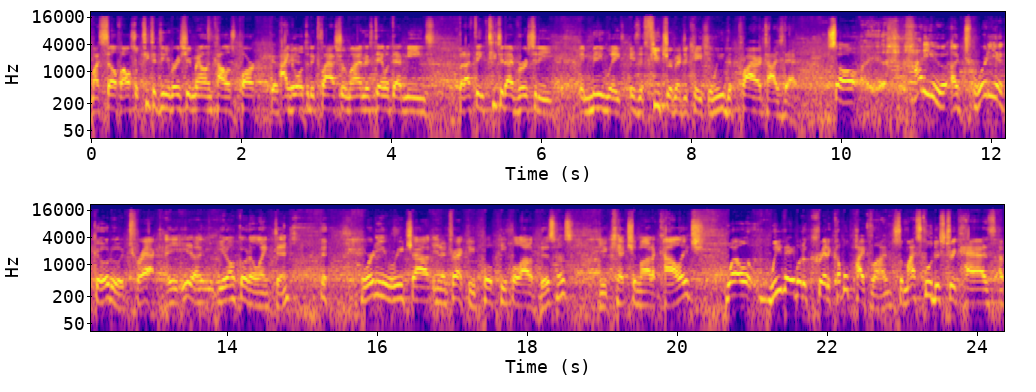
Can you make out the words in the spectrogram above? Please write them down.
myself. I also teach at the University of Maryland College Park. Uh-huh. Good I go into the classroom. I understand what that means. But I think teacher diversity, in many ways, is the future of education. We need to prioritize that. So, how do you? Where do you go to attract? You know, you don't go to LinkedIn. where do you reach out and attract? Do you pull people out of business? Do you catch them out of college? Well, we've been able to create a couple pipelines. So my school district has a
